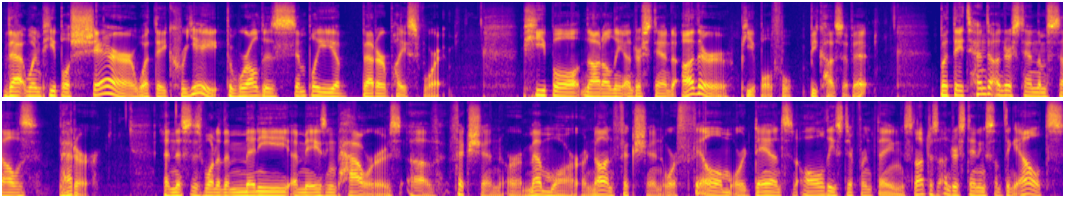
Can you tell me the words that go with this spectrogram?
That when people share what they create, the world is simply a better place for it. People not only understand other people for, because of it, but they tend to understand themselves better. And this is one of the many amazing powers of fiction or memoir or nonfiction or film or dance and all these different things. Not just understanding something else.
